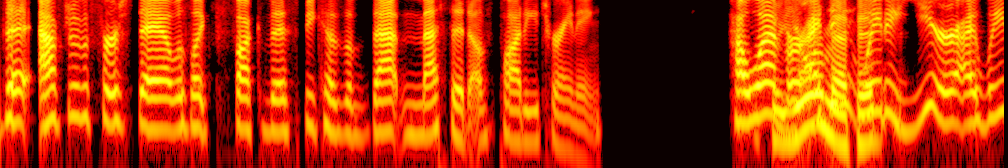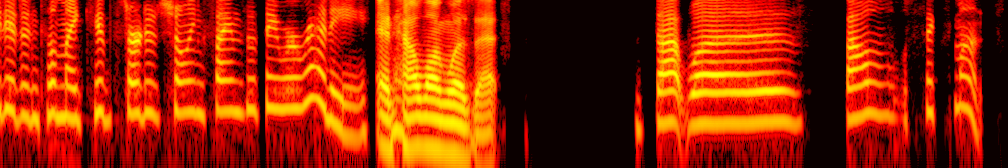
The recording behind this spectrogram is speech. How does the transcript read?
that after the first day, I was like, fuck this because of that method of potty training. However, your I didn't method- wait a year. I waited until my kids started showing signs that they were ready. And how long was that? That was about six months.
